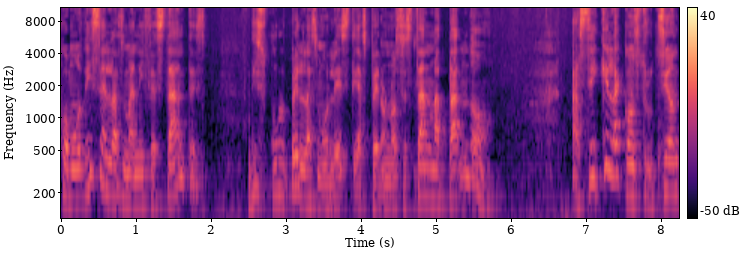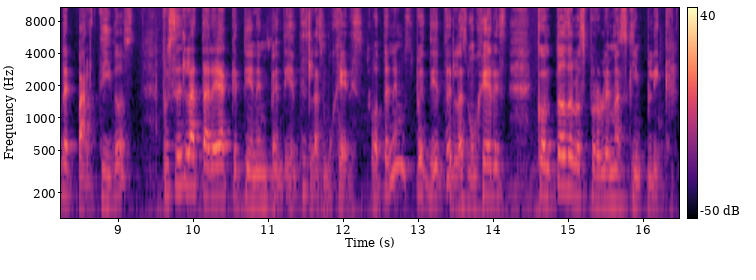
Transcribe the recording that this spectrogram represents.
Como dicen las manifestantes, disculpen las molestias, pero nos están matando. Así que la construcción de partidos, pues es la tarea que tienen pendientes las mujeres, o tenemos pendientes las mujeres con todos los problemas que implica.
